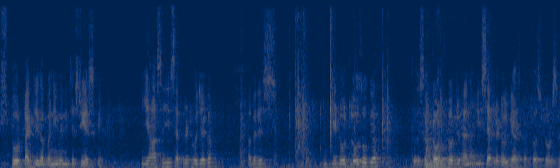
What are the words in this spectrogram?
स्टोर टाइप जगह बनी हुई है नीचे स्टेयर्स के। यहाँ से ही सेपरेट हो जाएगा। अगर इस ये डोर क्लोज हो गया तो इसका ग्राउंड फ्लोर जो है ना, ये सेपरेट हो गया इसका फ़र्स्ट फ्लोर से।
